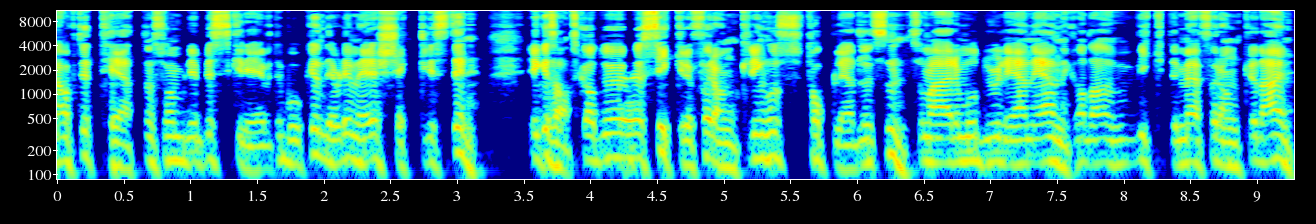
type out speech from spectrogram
aktivitetene som blir beskrevet i boken, det blir mer sjekklister. Ikke sant? Skal du sikre forankring hos toppledelsen, som er modul 1.1, da er viktig med forankre der.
